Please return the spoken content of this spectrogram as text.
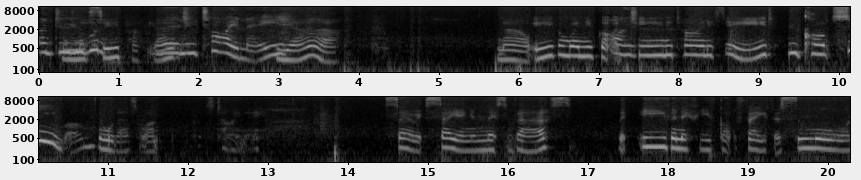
and do In you the seed packet. really tiny? Yeah. Now, even when you've got a I- teeny tiny seed, You can't see them. oh, there's one. It's tiny. So it's saying in this verse, that even if you've got faith as small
